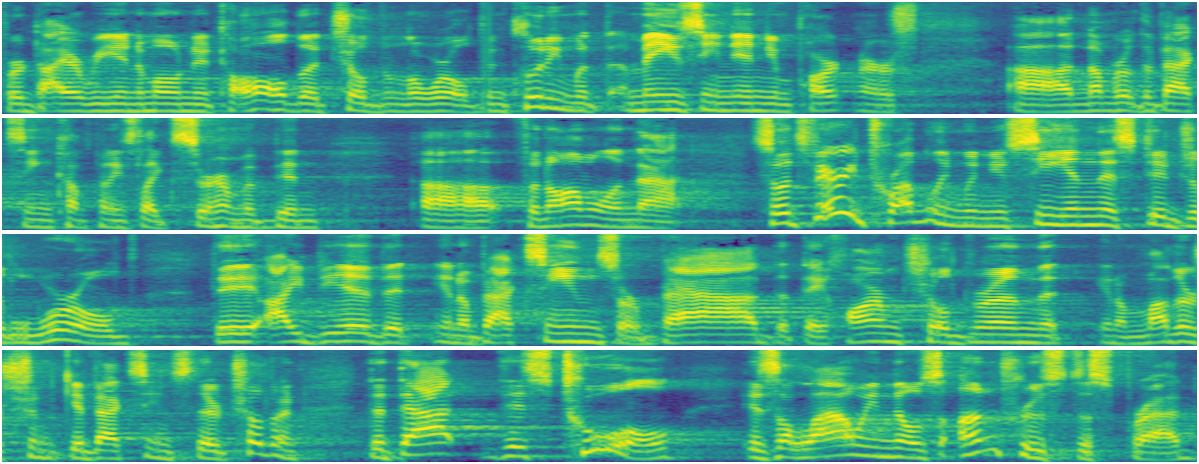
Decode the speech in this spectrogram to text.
for diarrhea and pneumonia to all the children in the world, including with amazing Indian partners. Uh, a number of the vaccine companies like Serum have been uh, phenomenal in that. So it's very troubling when you see in this digital world the idea that you know vaccines are bad, that they harm children, that you know mothers shouldn't give vaccines to their children. That that this tool is allowing those untruths to spread.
